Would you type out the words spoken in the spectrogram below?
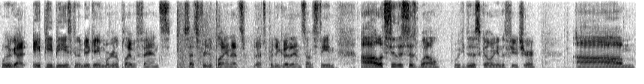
what do we got? APB is going to be a game we're going to play with fans. So that's free-to-play, and that's that's pretty good. And it's on Steam. Uh, let's do this as well. We could do this going in the future. Um,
